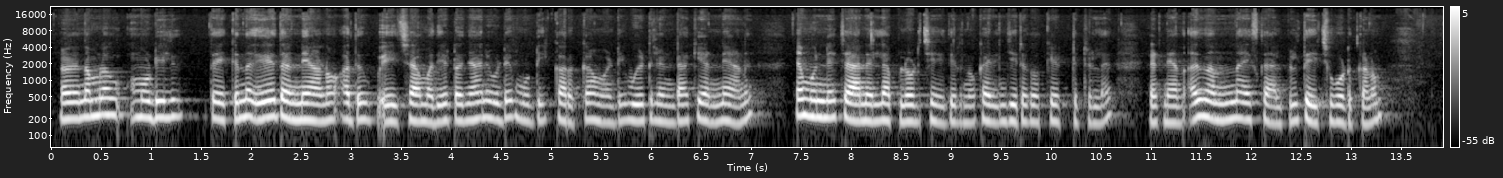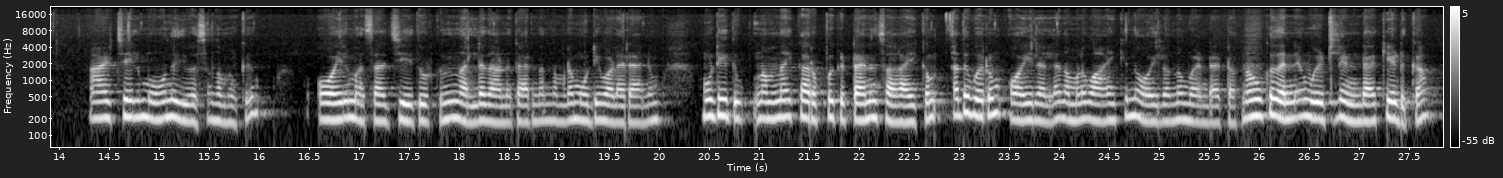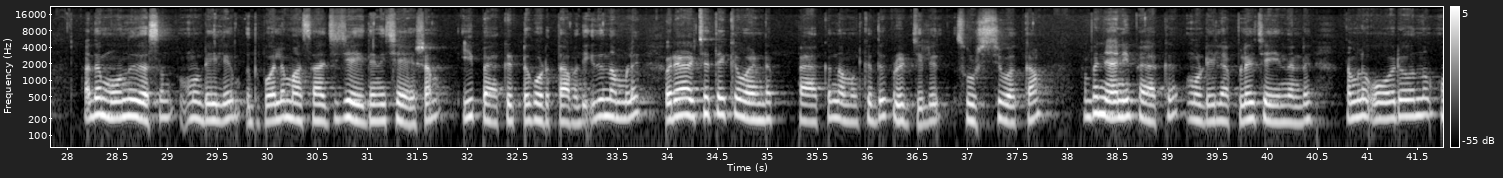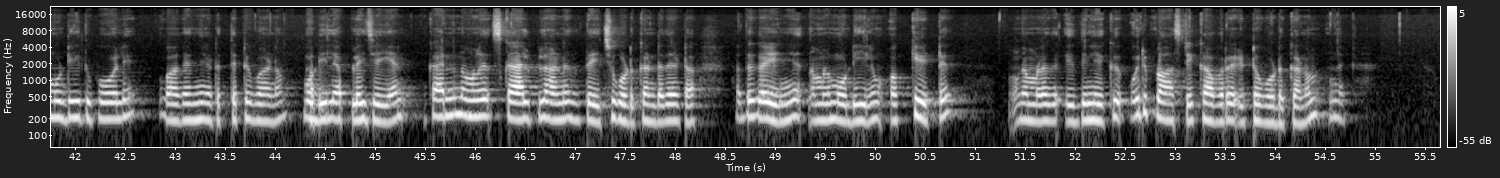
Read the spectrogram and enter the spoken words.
നമ്മൾ മുടിയിൽ തേക്കുന്ന ഏത് എണ്ണയാണോ അത് ഉപയോഗിച്ചാൽ മതി കേട്ടോ. ഞാനിവിടെ മുടി കറുക്കാൻ വേണ്ടി വീട്ടിലുണ്ടാക്കിയ എണ്ണയാണ്. ഞാൻ മുന്നേ ചാനലിൽ അപ്ലോഡ് ചെയ്തിരുന്നു. കരിഞ്ചീരകമൊക്കെ ഇട്ടിട്ടുള്ള എണ്ണയാണ്. അത് നന്നായി സ്കാൽപ്പിൽ തേച്ച് കൊടുക്കണം. ആഴ്ചയിൽ മൂന്ന് ദിവസം നമുക്ക് ഓയിൽ മസാജ് ചെയ്ത് കൊടുക്കുന്നത് നല്ലതാണ്. കാരണം നമ്മുടെ മുടി വളരാനും മുടി നന്നായി കറുപ്പ് കിട്ടാനും സഹായിക്കും. അത് വെറും ഓയിലല്ല. നമ്മൾ വാങ്ങിക്കുന്ന ഓയിലൊന്നും വേണ്ട കേട്ടോ. നമുക്ക് തന്നെ വീട്ടിൽ ഉണ്ടാക്കിയെടുക്കാം അത് മൂന്ന് ദിവസം മുടിയിൽ ഇതുപോലെ മസാജ് ചെയ്തതിന് ശേഷം ഈ പാക്ക് ഇട്ട് കൊടുത്താൽ മതി. ഇത് നമ്മൾ ഒരാഴ്ചത്തേക്ക് വേണ്ട പാക്ക് നമുക്കിത് ഫ്രിഡ്ജിൽ സൂക്ഷിച്ച് വെക്കാം. അപ്പം ഞാൻ ഈ പാക്ക് മുടിയിൽ അപ്ലൈ ചെയ്യുന്നുണ്ട്. നമ്മൾ ഓരോന്നും മുടി ഇതുപോലെ വകഞ്ഞെടുത്തിട്ട് വേണം മുടിയിൽ അപ്ലൈ ചെയ്യാൻ. കാരണം നമ്മൾ സ്കാൽപ്പിലാണ് ഇത് തേച്ച് കൊടുക്കേണ്ടത് കേട്ടോ. അത് കഴിഞ്ഞ് നമ്മൾ മുടിയിലും ഒക്കെ ഇട്ട് നമ്മൾ ഇതിലേക്ക് ഒരു പ്ലാസ്റ്റിക് കവർ ഇട്ട് കൊടുക്കണം.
